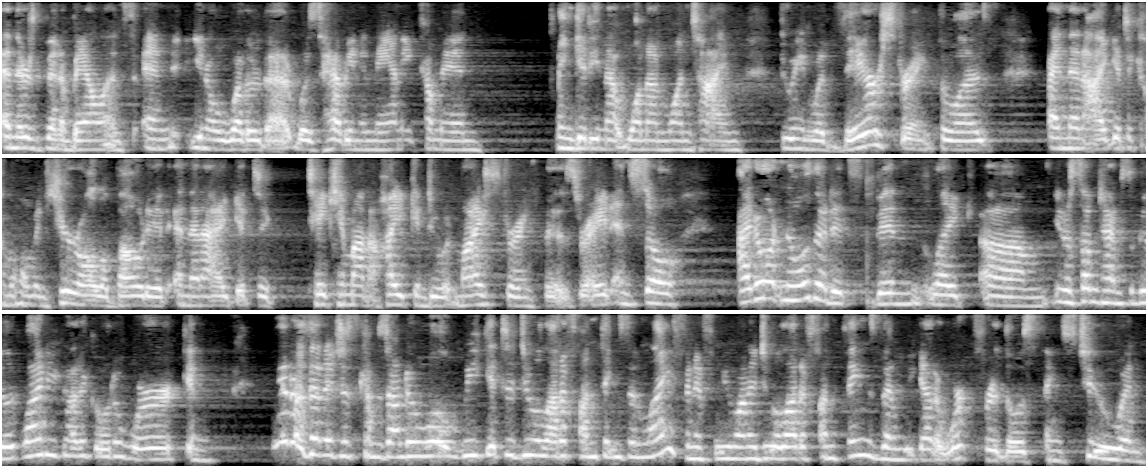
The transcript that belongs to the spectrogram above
And there's been a balance. And you know whether that was having a nanny come in and getting that one-on-one time doing what their strength was and then i get to come home and hear all about it and then i get to take him on a hike and do what my strength is right? And so i don't know that it's been like um, you know sometimes they'll be like why do you got to go to work? And you know then it just comes down to well we get to do a lot of fun things in life. And if we want to do a lot of fun things then we got to work for those things too. And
